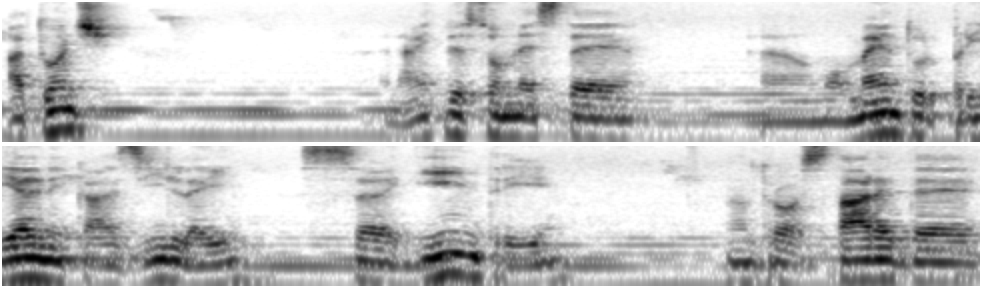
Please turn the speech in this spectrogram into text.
atunci, înainte de somn este uh, momentul prielnic a zilei să intri într-o stare de,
